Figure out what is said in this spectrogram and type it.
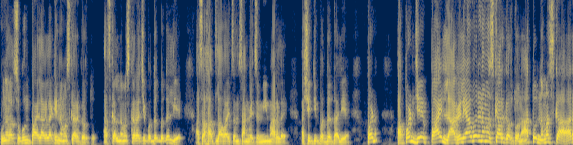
कुणाला चुकून पाय लागला की नमस्कार करतो. आजकाल नमस्काराची पद्धत बदलली आहे. असा हात लावायचा आणि सांगायचं मी मारलंय. अशी ती पद्धत आली आहे. पण आपण जे पाय लागल्यावर नमस्कार करतो ना तो नमस्कार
